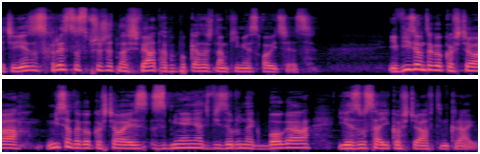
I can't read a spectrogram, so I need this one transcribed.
Wiecie, Jezus Chrystus przyszedł na świat, aby pokazać nam, kim jest Ojciec. I wizją tego kościoła, misją tego kościoła jest zmieniać wizerunek Boga, Jezusa i kościoła w tym kraju.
